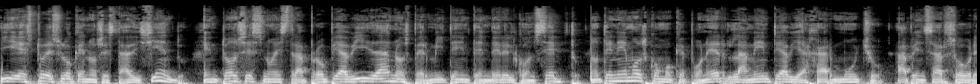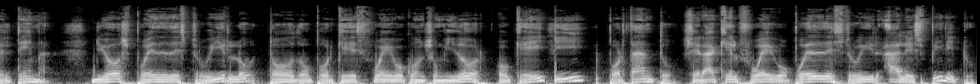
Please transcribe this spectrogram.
Y esto es lo que nos está diciendo. Entonces nuestra propia vida nos permite entender el concepto. No tenemos como que poner la mente a viajar mucho, a pensar sobre el tema. Dios puede destruirlo todo porque es fuego consumidor, ¿ok? Y, por tanto, ¿será que el fuego puede destruir al espíritu?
